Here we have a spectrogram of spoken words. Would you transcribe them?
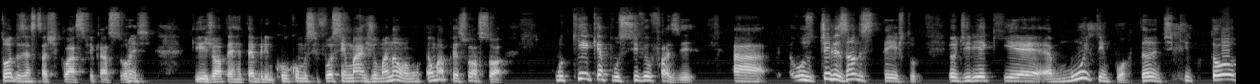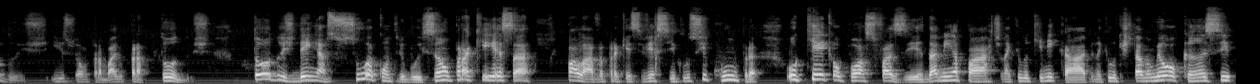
todas essas classificações que JR até brincou como se fossem mais de uma. Não, é uma pessoa só. O que, que é possível fazer? Ah, utilizando esse texto, eu diria que é, é muito importante que todos, isso é um trabalho para todos, todos deem a sua contribuição para que essa palavra para que esse versículo se cumpra. O que que eu posso fazer da minha parte, naquilo que me cabe, naquilo que está no meu alcance,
